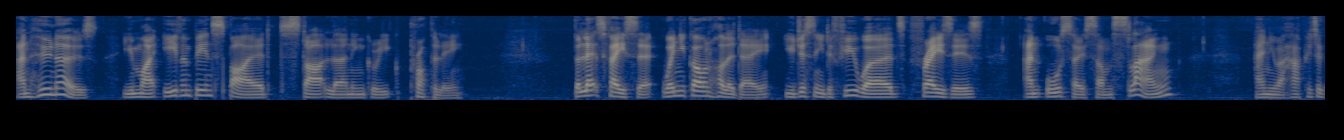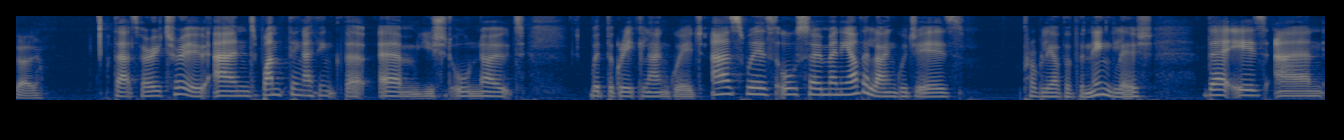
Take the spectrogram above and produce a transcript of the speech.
And who knows, you might even be inspired to start learning Greek properly. But let's face it, when you go on holiday, you just need a few words, phrases, and also some slang, and you are happy to go. That's very true. And one thing I think that um, you should all note with the Greek language, as with also many other languages, probably other than English, there is an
